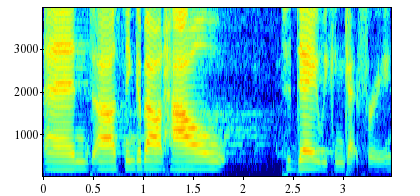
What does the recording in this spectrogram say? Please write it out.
and uh, think about how today we can get free.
